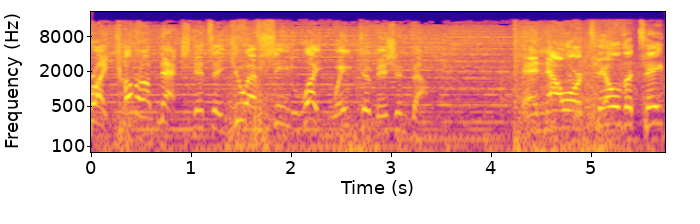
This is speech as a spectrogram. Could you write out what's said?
right, coming up next, it's a UFC lightweight division bout. And now our tale of the tape.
